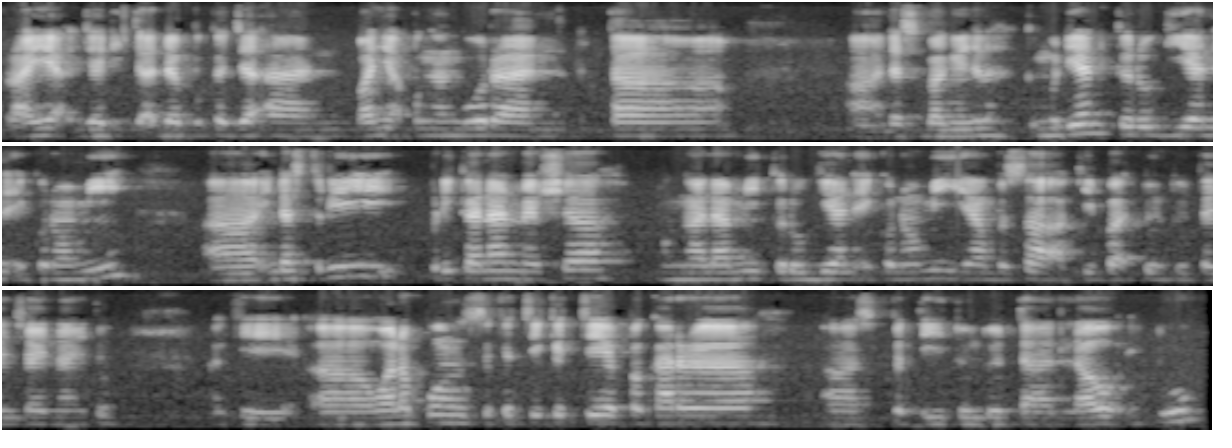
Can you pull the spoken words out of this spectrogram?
Rakyat jadi tak ada pekerjaan, banyak pengangguran tak, uh, dan sebagainya lah. Kemudian kerugian ekonomi, uh, industri perikanan Malaysia mengalami kerugian ekonomi yang besar akibat tuntutan China itu. Okey, uh, walaupun sekecil-kecil perkara uh, seperti tuntutan laut itu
